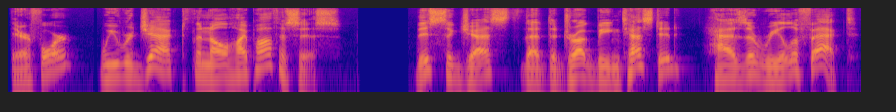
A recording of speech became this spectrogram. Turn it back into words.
Therefore, we reject the null hypothesis. This suggests that the drug being tested has a real effect.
